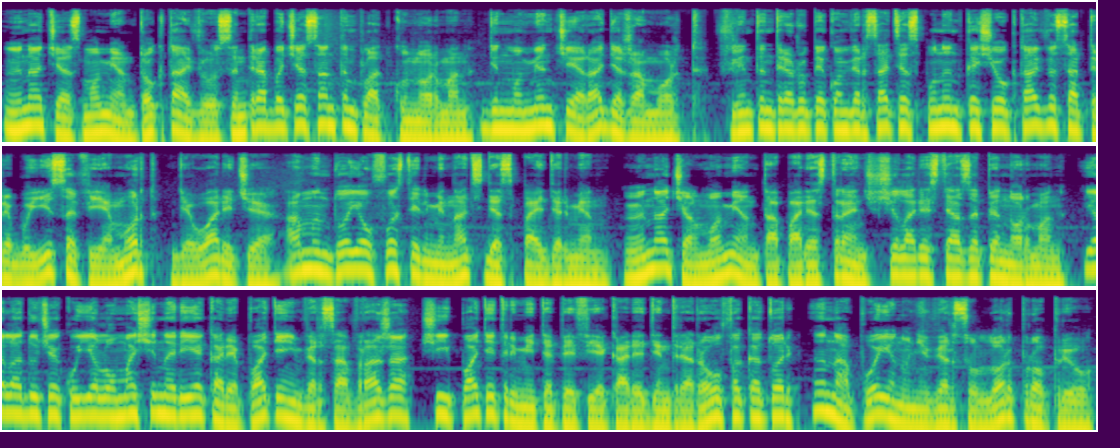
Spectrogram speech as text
În acest moment, Octavius întreabă ce s-a întâmplat cu Norman, din moment ce era deja mort. Flint întrerupe conversația spunând că și Octavius ar trebui să fie mort, deoarece amândoi au fost eliminați de Spider-Man. În acel moment apare Strange și îl arestează pe Norman. El aduce cu el o mașinărie care poate inversa vraja și îi poate trimite pe fiecare dintre răufăcători înapoi în universul lor propriu.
